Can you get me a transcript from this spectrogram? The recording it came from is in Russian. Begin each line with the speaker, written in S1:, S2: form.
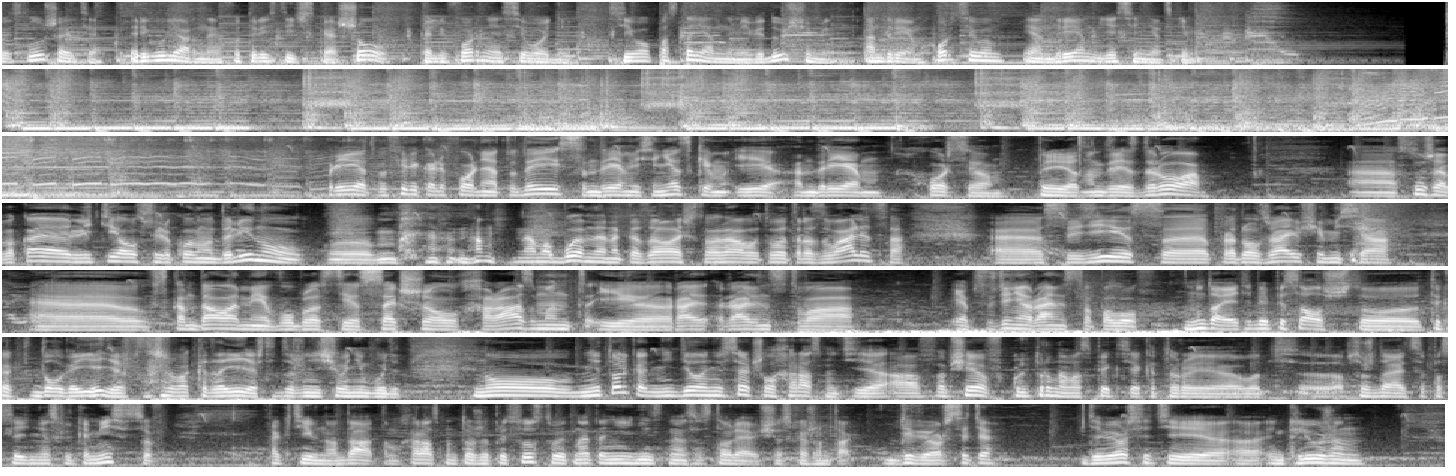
S1: Вы слушаете регулярное футуристическое шоу «Калифорния сегодня» с его постоянными ведущими Андреем Хорсевым и Андреем Ясенецким.
S2: Привет, в эфире Калифорния Today с Андреем Весенецким и Андреем Хорсевым.
S1: Привет.
S2: Андрей, здорово. А, слушай, а пока я летел в Силиконовую долину, э, нам, нам обоим, наверное, казалось, что она вот-вот развалится э, в связи с э, продолжающимися скандалами в области sexual harassment и равенства и обсуждение равенства полов.
S1: Ну да, я тебе писал, что ты как-то долго едешь, потому что когда едешь, то даже ничего не будет. Но не только, не дело не в sexual харасменте, а вообще в культурном аспекте, который вот э, обсуждается последние несколько месяцев активно. Да, там харасмент тоже присутствует, но это не единственная составляющая, скажем так.
S2: Diversity.
S1: Diversity, uh, inclusion.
